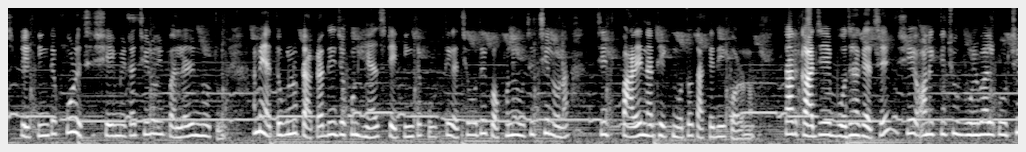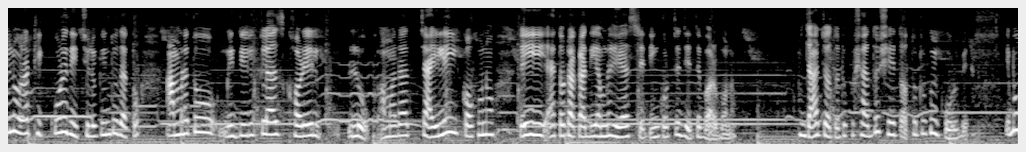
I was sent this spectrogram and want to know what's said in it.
স্ট্রেটনিংটা করেছে, সেই মেয়েটা ছিল ওই পার্লারের নতুন। আমি এতগুলো টাকা দিয়ে যখন হেয়ার স্ট্রেটনিংটা করতে গেছি, ওদের কখনোই উচিত ছিল না যে পারে না ঠিক মতো তাকে দিয়ে করানো তার কাজে বোঝা গেছে, সে অনেক কিছু ভুলভাল করছিল, ওরা ঠিক করে দিচ্ছিল। কিন্তু দেখো, আমরা তো মিডিল ক্লাস ঘরের লোক, আমরা চাইলেই কখনো এই এত টাকা দিয়ে আমরা হেয়ার স্ট্রেটিং করতে যেতে পারব না। যার যতটুকু সাধ্য, সে ততটুকুই করবে। এবং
